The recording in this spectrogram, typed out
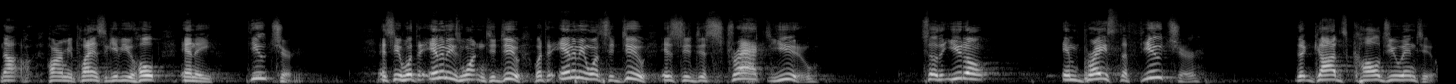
not harm you, plans to give you hope and a future. And see, what the enemy's wanting to do, what the enemy wants to do is to distract you so that you don't embrace the future that God's called you into.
